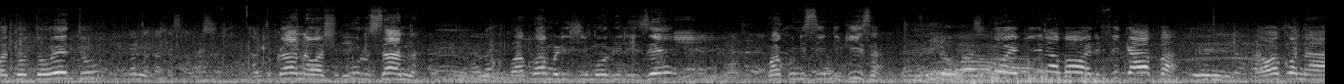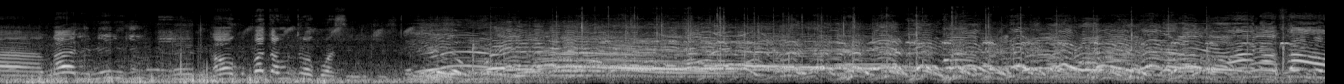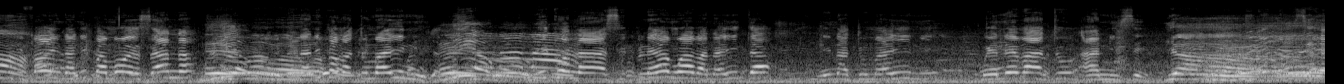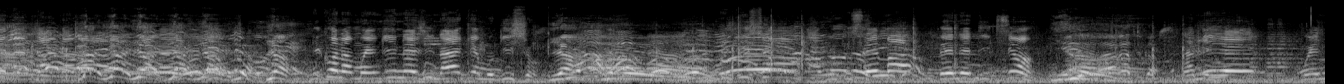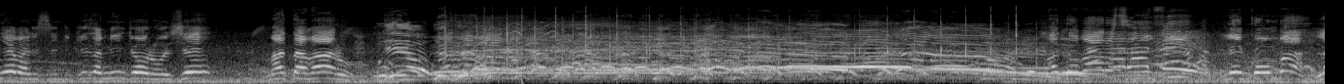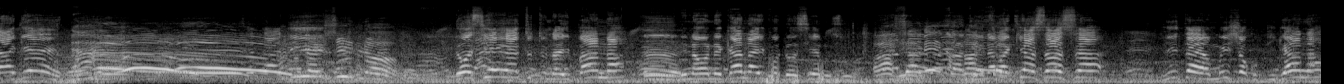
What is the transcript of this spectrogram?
watoto wetu. Antukaa na washukuru sana kwa kuwa mlijimobilize kwa kunisindikiza. Siko wengine ambao walifika hapa na wako na mali mingi, hawakupata mtu wa kuwasindikiza. Inanipa moyo sana, inanipa matumaini. Niko na siplea mwa wanaita ninatumaini mwene watu anise. Niko na mwengine jina yake Mugisho. Mugisho ni kusema benediction, na mie mwenye walisindikiza minjo Roger Matavaro. Matavaro signifie le combat, la guerre. C'est-à-dire dosie yetu tunaipana, inaonekana iko dosie mzuri. Inabakia sasa vita ya mwisho kupigana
